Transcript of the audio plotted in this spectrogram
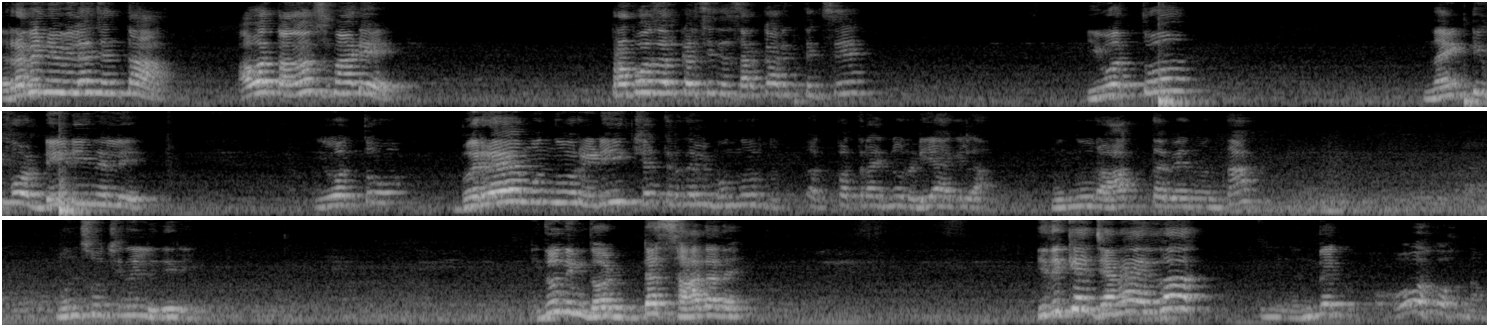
ರೆವೆನ್ಯೂ ವಿಲೇಜ್ ಅಂತ ಅವತ್ತು ಅನೌನ್ಸ್ ಮಾಡಿ ಪ್ರಪೋಸಲ್ ಕಳಿಸಿದೆ ಸರ್ಕಾರಕ್ಕೆ ತೆಗೆಸಿ ಇವತ್ತು ನೈಂಟಿ ಫೋರ್ ಡಿ ಡಿನಲ್ಲಿ ಇವತ್ತು ಬರೇ ಮುನ್ನೂರು, ಇಡೀ ಕ್ಷೇತ್ರದಲ್ಲಿ ಮುನ್ನೂರು ಪತ್ರ ಇನ್ನೂ ರೆಡಿ ಆಗಿಲ್ಲ. ಮುನ್ನೂರು ಆಗ್ತವೆ ಅನ್ನುವಂತ ಮುನ್ಸೂಚನೆಯಲ್ಲಿ ಇದ್ದೀರಿ. ಇದು ನಿಮ್ ದೊಡ್ಡ ಸಾಧನೆ. ಇದಕ್ಕೆ ಜನ ಎಲ್ಲ ಅನ್ಬೇಕು, ಓಹೋ, ನಮ್ಮ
